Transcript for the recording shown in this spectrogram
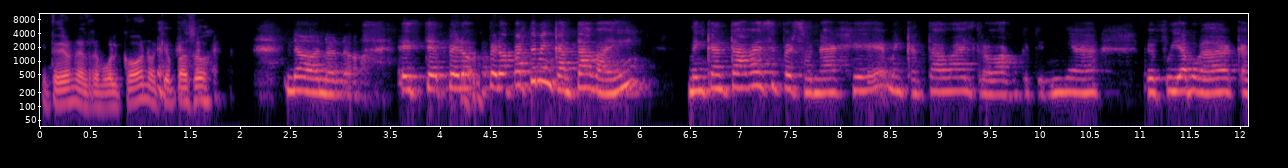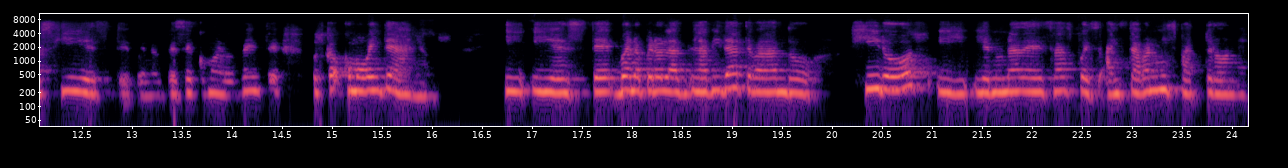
y te dieron el revolcón o qué pasó? no, no, no. Este, pero, pero aparte me encantaba, ¿eh? Me encantaba ese personaje, me encantaba el trabajo que tenía. Eh, fui abogada casi, este, bueno, empecé como a los 20, pues como 20 años. Y, este, bueno, pero la, vida te va dando giros y en una de esas, pues ahí estaban mis patrones,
